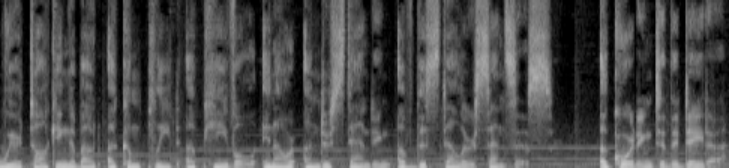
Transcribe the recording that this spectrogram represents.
We're talking about a complete upheaval in our understanding of the stellar census. According to the data,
